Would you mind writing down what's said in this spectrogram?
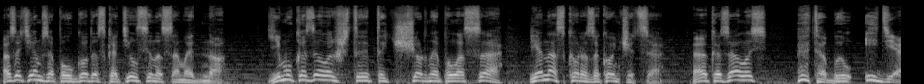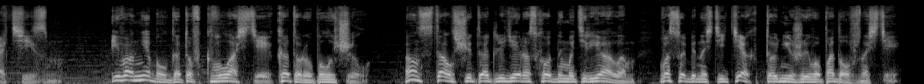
а затем за полгода скатился на самое дно. Ему казалось, что это черная полоса, и она скоро закончится. А оказалось, это был идиотизм. Иван не был готов к власти, которую получил – он стал считать людей расходным материалом, в особенности тех, кто ниже его по должности.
